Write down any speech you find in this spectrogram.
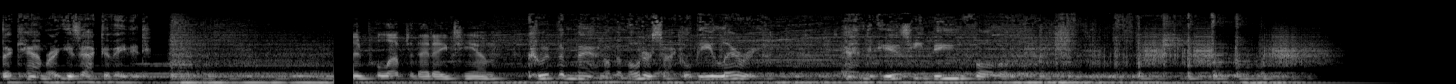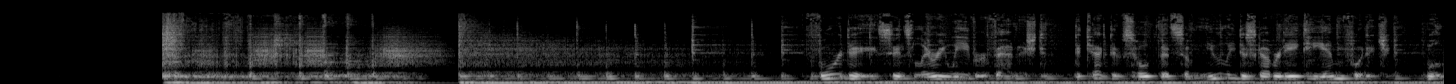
the camera is activated. Did pull up to that ATM. Could the man on the motorcycle be Larry? And is he being followed? Four days since Larry Weaver vanished, detectives hope that some newly discovered ATM footage will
